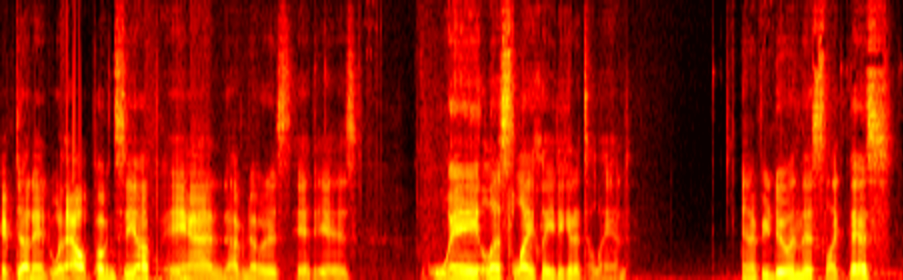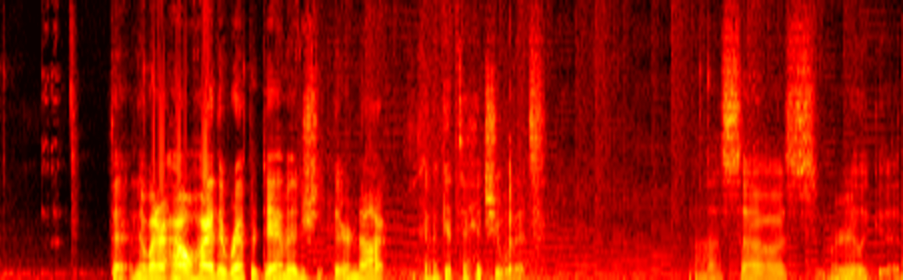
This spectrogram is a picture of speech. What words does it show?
I've done it without potency up, and I've noticed it is way less likely to get it to land. And if you're doing this like this, that no matter how high they ramp their damage, they're not to get to hit you with it. Uh, so it's really good.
